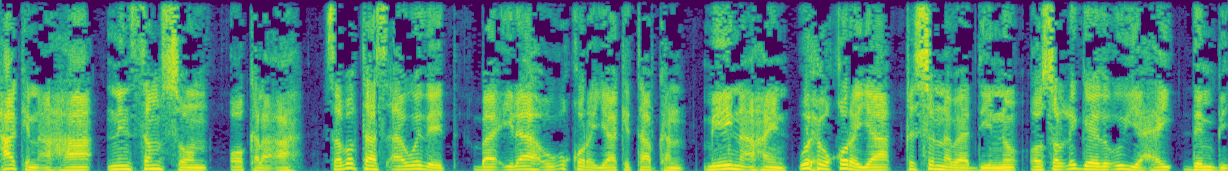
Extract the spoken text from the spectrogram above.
xaakin ahaa nin samson oo kale ah sababtaas aawadeed baa ilaah uu u qorayaa kitaabkan. Miyayna ahayn wuxuu qorayaa qiso nabaaddiinno oo saldhiggeedu u yahay dembi.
